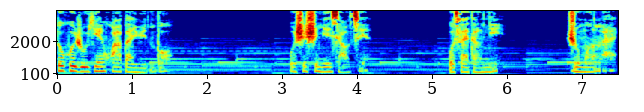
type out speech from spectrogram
都会如烟花般陨落。我是失眠小姐，我在等你入梦来，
